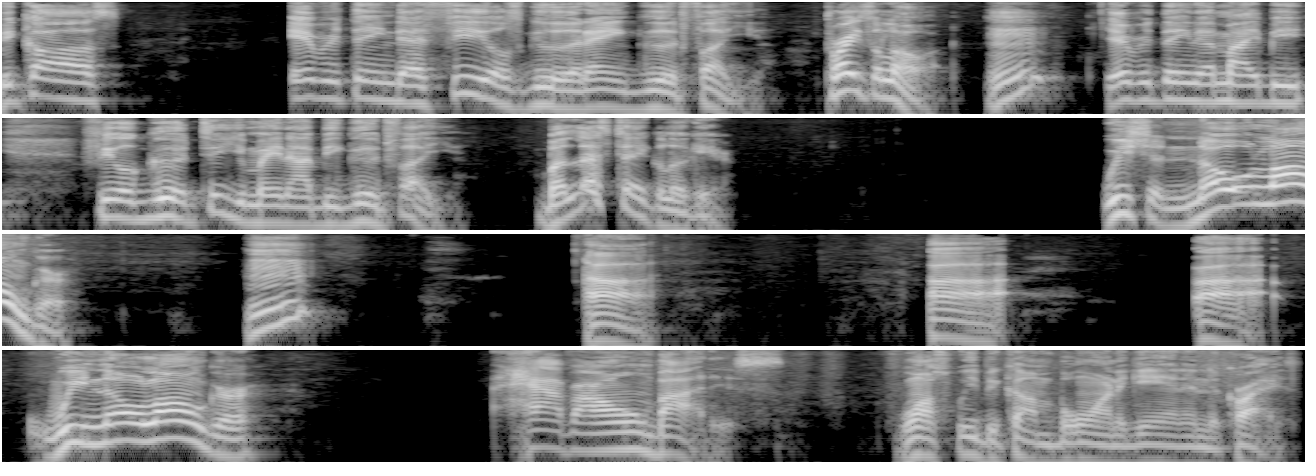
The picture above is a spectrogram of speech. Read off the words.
Because everything that feels good ain't good for you. Praise the Lord. Hmm? Everything that might be feel good to you may not be good for you. But let's take a look here. We should no longer hmm, uh uh uh we no longer have our own bodies once we become born again into Christ.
